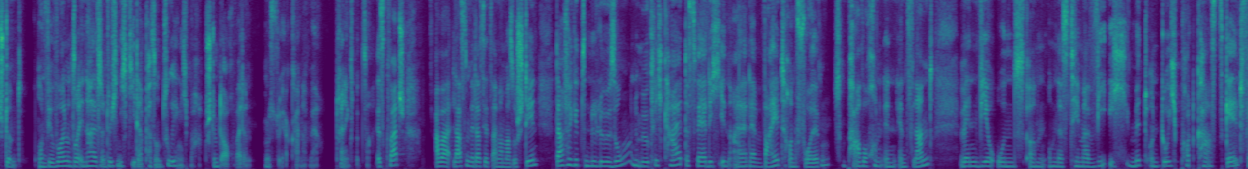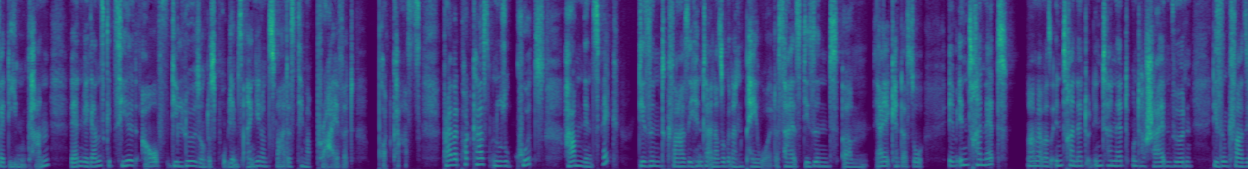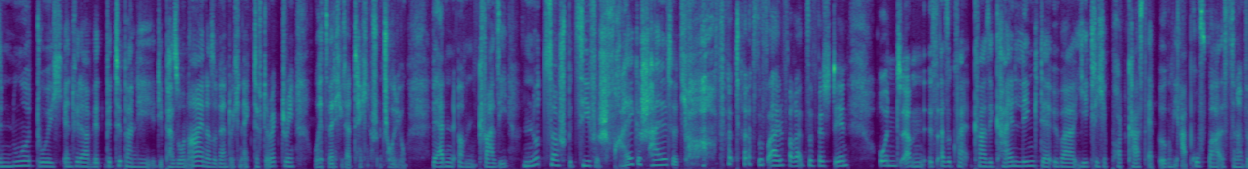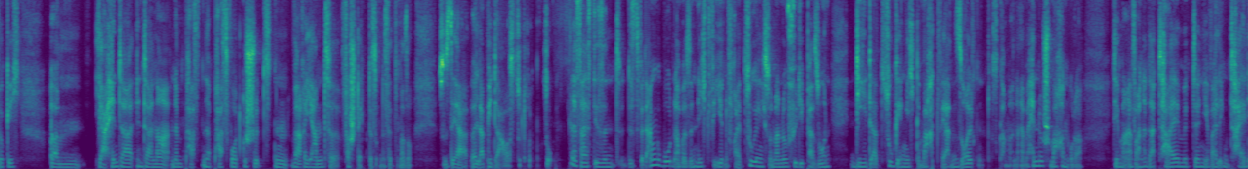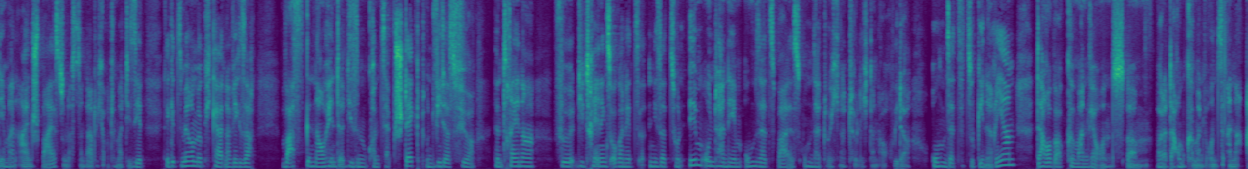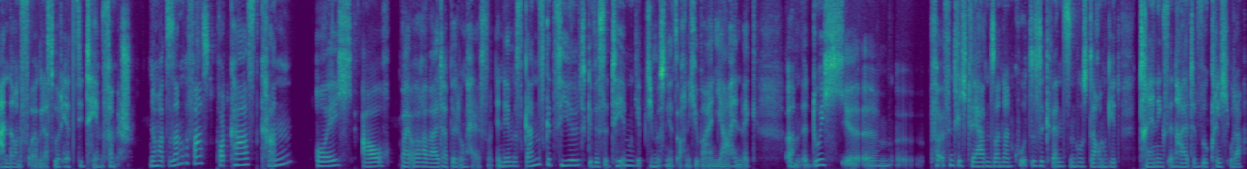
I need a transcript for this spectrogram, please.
Stimmt. Und wir wollen unsere Inhalte natürlich nicht jeder Person zugänglich machen. Stimmt auch, weil dann müsste ja keiner mehr Trainings bezahlen. Ist Quatsch. Aber lassen wir das jetzt einfach mal so stehen. Dafür gibt es eine Lösung, eine Möglichkeit. Das werde ich in einer der weiteren Folgen, so ein paar Wochen in, ins Land, wenn wir uns ähm, um das Thema, wie ich mit und durch Podcasts Geld verdienen kann, werden wir ganz gezielt auf die Lösung des Problems eingehen, und zwar das Thema Private Podcasts. Private Podcasts, nur so kurz, haben den Zweck, die sind quasi hinter einer sogenannten Paywall. Das heißt, die sind, ähm, ja, ihr kennt das so, im Intranet wenn wir so Intranet und Internet unterscheiden würden, die sind quasi nur durch, entweder wir, wir tippern die, die Person ein, also werden durch ein Active Directory, oh, jetzt werde ich wieder technisch, Entschuldigung, werden ähm, quasi nutzerspezifisch freigeschaltet. Ich hoffe, das ist einfacher zu verstehen. Und ähm, ist also quasi kein Link, der über jegliche Podcast-App irgendwie abrufbar ist, sondern wirklich ähm, ja hinter hinter einer, einem Pass, einer passwortgeschützten Variante versteckt ist, um das jetzt mal so so sehr äh, lapidar auszudrücken. So, das heißt, die sind, das wird angeboten, aber sind nicht für jeden frei zugänglich, sondern nur für die Personen, die da zugänglich gemacht werden sollten. Das kann man einmal händisch machen oder indem man einfach eine Datei mit den jeweiligen Teilnehmern einspeist und das dann dadurch automatisiert. Da gibt es mehrere Möglichkeiten, aber wie gesagt, was genau hinter diesem Konzept steckt und wie das für einen Trainer, für die Trainingsorganisation im Unternehmen umsetzbar ist, um dadurch natürlich dann auch wieder Umsätze zu generieren. Darüber kümmern wir uns ähm, oder darum kümmern wir uns in einer anderen Folge. Das würde jetzt die Themen vermischen. Nochmal zusammengefasst, Podcast kann euch auch bei eurer Weiterbildung helfen, indem es ganz gezielt gewisse Themen gibt, die müssen jetzt auch nicht über ein Jahr hinweg ähm, durch äh, ähm, veröffentlicht werden, sondern kurze Sequenzen, wo es darum geht, Trainingsinhalte wirklich oder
